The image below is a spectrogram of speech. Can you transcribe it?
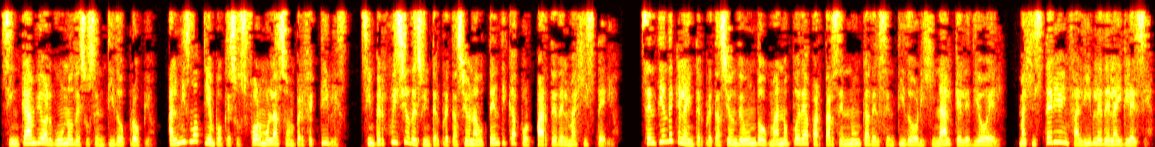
sin cambio alguno de su sentido propio, al mismo tiempo que sus fórmulas son perfectibles, sin perjuicio de su interpretación auténtica por parte del magisterio. Se entiende que la interpretación de un dogma no puede apartarse nunca del sentido original que le dio el magisterio infalible de la Iglesia,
